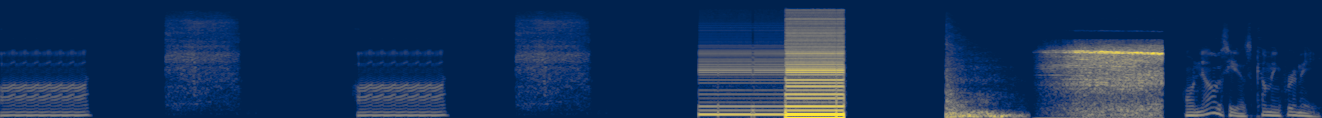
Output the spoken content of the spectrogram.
Ah. Ah. No, he is coming for me.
